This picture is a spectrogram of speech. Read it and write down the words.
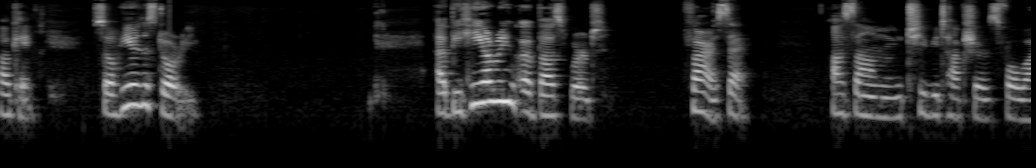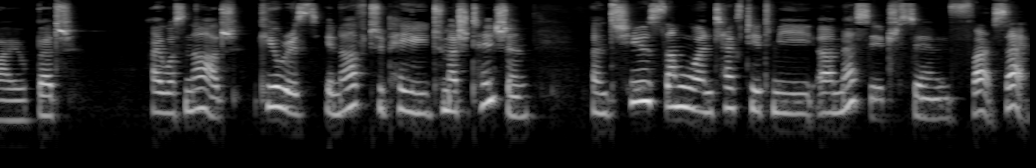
Okay, so here's the story. I've been hearing a buzzword, 凡尔赛 on some TV talk shows for a while, but I was not curious enough to pay too much attention until someone texted me a message saying Farsai.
